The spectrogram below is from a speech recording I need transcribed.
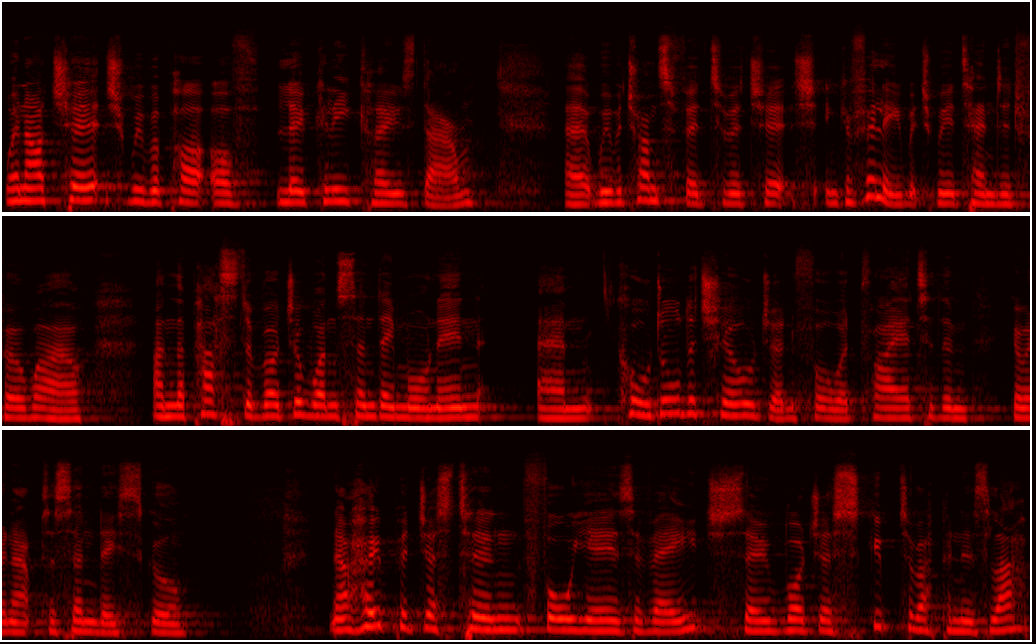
When our church we were part of locally closed down, uh, we were transferred to a church in Caerphilly, which we attended for a while. And the pastor, Roger, one Sunday morning um, called all the children forward prior to them going out to Sunday school. Now, Hope had just turned four years of age, so Roger scooped her up in his lap,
